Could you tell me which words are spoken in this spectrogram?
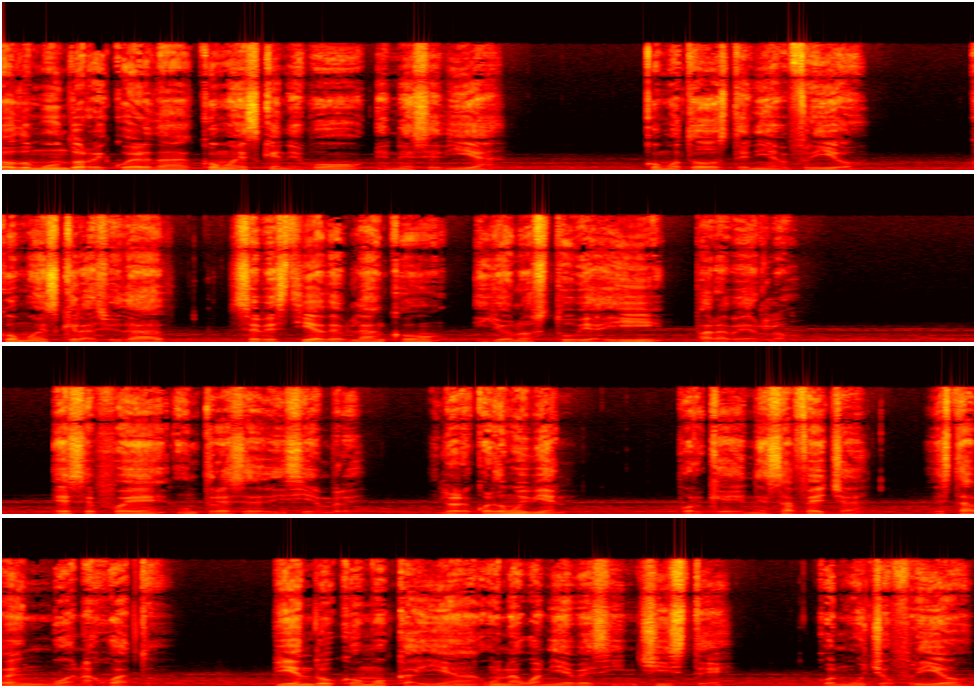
Todo mundo recuerda cómo es que nevó en ese día, cómo todos tenían frío, cómo es que la ciudad se vestía de blanco y yo no estuve ahí para verlo. Ese fue un 13 de diciembre. Lo recuerdo muy bien, porque en esa fecha estaba en Guanajuato, viendo cómo caía un aguanieve sin chiste, con mucho frío,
